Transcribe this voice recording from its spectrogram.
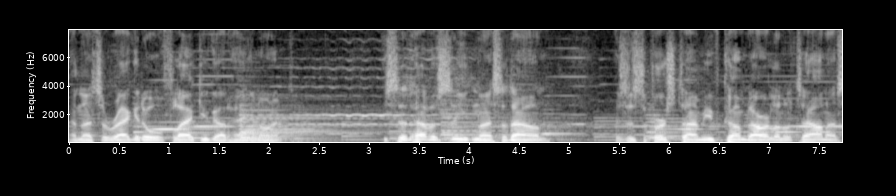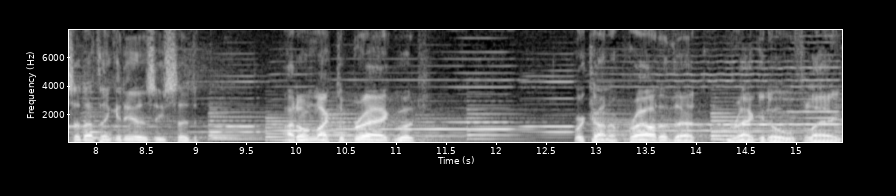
and that's a ragged old flag you got hanging on it. He said, Have a seat, and I sat down. Is this the first time you've come to our little town? I said, I think it is. He said, I don't like to brag, but we're kind of proud of that ragged old flag.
